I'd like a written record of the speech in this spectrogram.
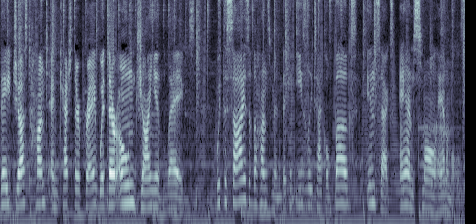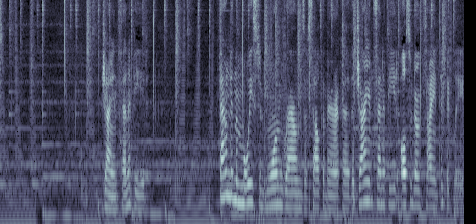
they just hunt and catch their prey with their own giant legs. With the size of the huntsman, they can easily tackle bugs, insects, and small animals. Giant centipede. Found in the moist and warm grounds of South America, the giant centipede, also known scientifically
